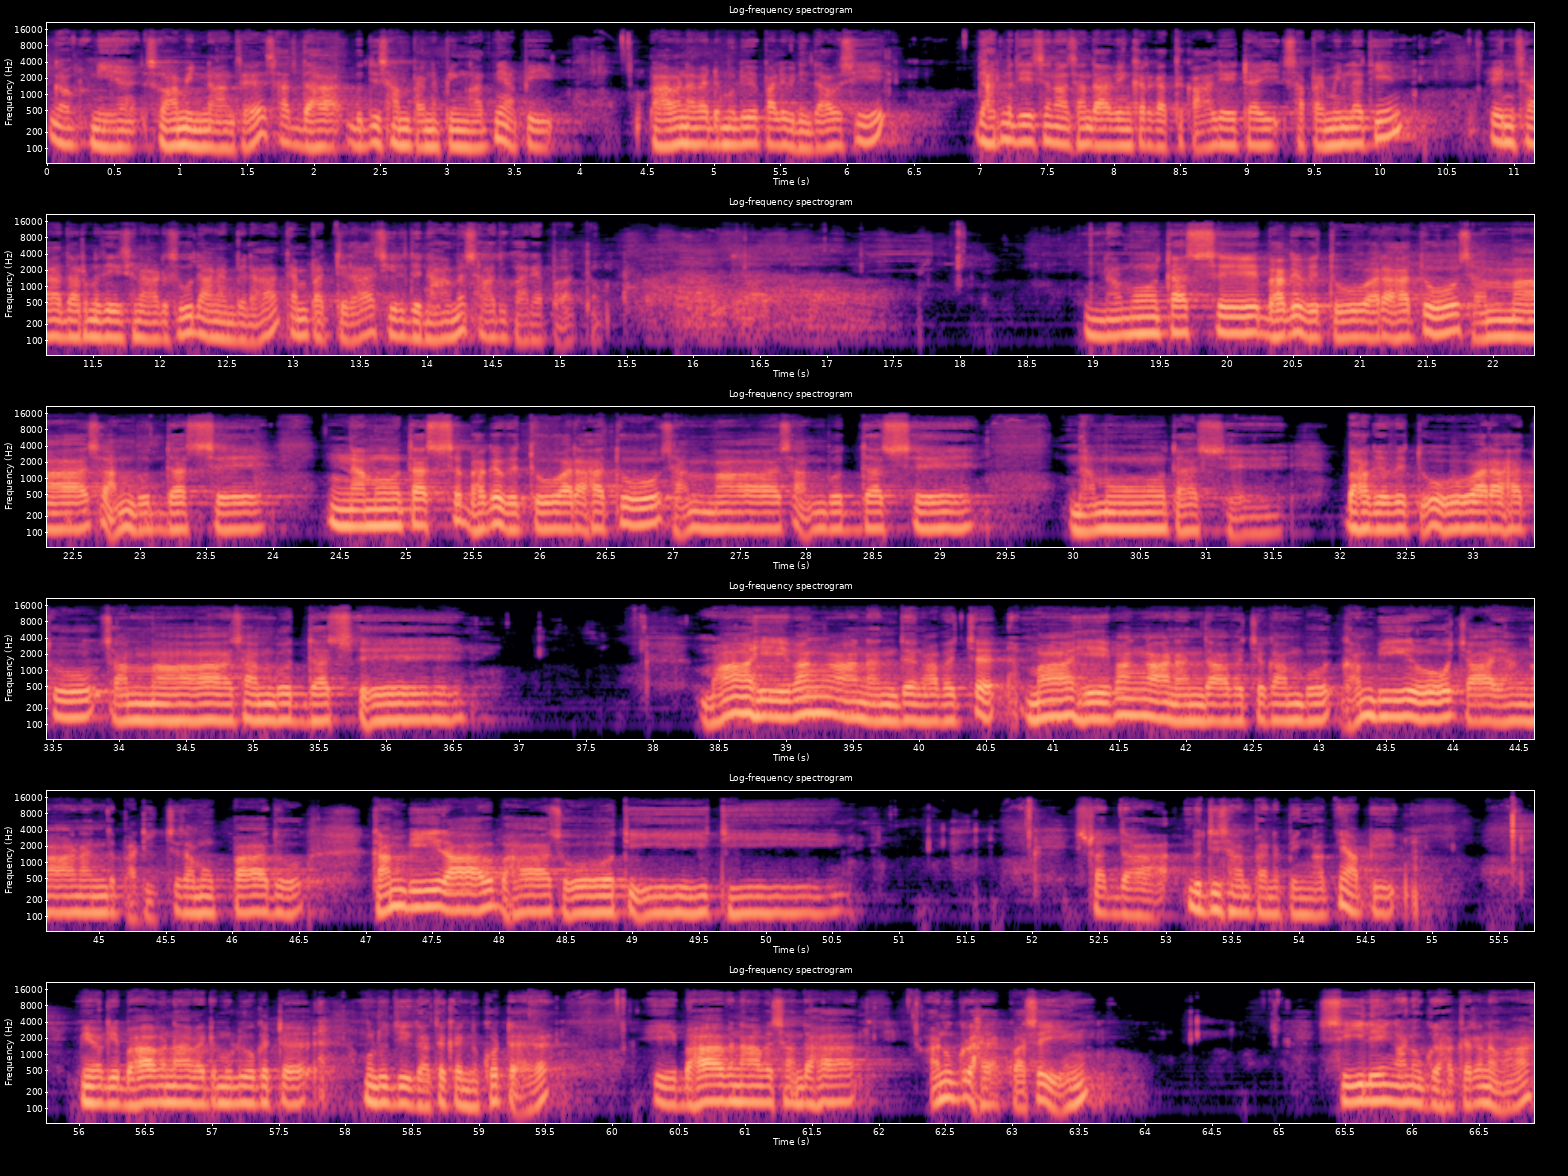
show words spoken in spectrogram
ගෞරවනීය ස්වාමීන් වහන්සේ සද්ධා බුද්ධ සම්පන්න පින්වත්නි අපි භාවනා වැඩමුළුවේ පළවෙනි දවසේ ධර්ම දේශනාව සඳහා වෙන් කරගත්ත කාලයටයි සැපමින්ලා තියෙන්නේ. ඒ නිසා ධර්ම දේශනාවට සූදානම් වෙලා tempත් වෙලා සියලු දෙනාම සාදුකාරය පවත්වමු. නමෝ තස්සේ භගවතු අරහතෝ සම්මා සම්බුද්දස්සේ නමෝ තස්ස භගවතු අරහතෝ සම්මා සම්බුද්දස්සේ නමෝ තස්සේ භගවතු වරහතු සම්මා සම්බුද්දස්සේ. මා හේවං ආනන්දං අවච මා හේවං ආනන්දාවච ගම්බෝ ගම්බීරෝ ඡායං ආනන්ද පටිච්ච සමුප්පාදෝ ගම්බීරාව භාසෝති තී. ශ්‍රද්ධා බුද්ධ සම්පන්න පින්වත්නි අපි මේ වගේ භාවනා වැඩමුළුවකට මුළුදී ගත කරනකොට ඒ භාවනාව සඳහා අනුග්‍රහයක් වශයෙන් සීලෙන් අනුග්‍රහ කරනවා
